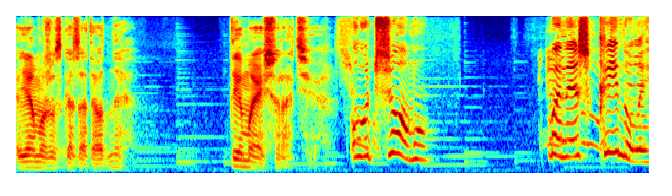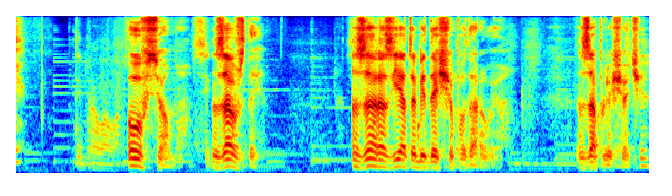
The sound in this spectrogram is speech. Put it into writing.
я можу сказати одне. Ти маєш рацію. У чому? Мене ж кинули. У всьому. Завжди. Зараз я тобі дещо подарую. Заплющ очі.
